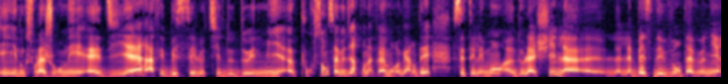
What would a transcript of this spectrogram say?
et, donc sur la journée euh, d'hier, a fait baisser le titre de 2,5%. Ça veut dire qu'on a quand même regardé cet élément euh, de la Chine, la, la, baisse des ventes à venir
